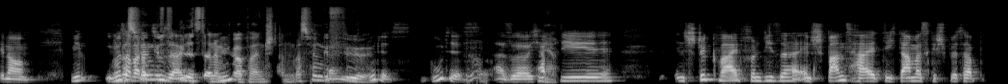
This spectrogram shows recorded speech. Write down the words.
genau. Ich muss was aber dazu sagen. Was für ein Gefühl ist dann im hm? Körper entstanden? Was für ein Gefühl? Gutes, gutes. Also ich habe ja. die ein Stück weit von dieser Entspanntheit, die ich damals gespürt habe,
